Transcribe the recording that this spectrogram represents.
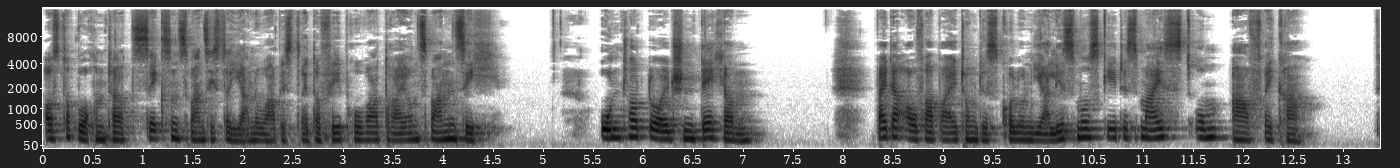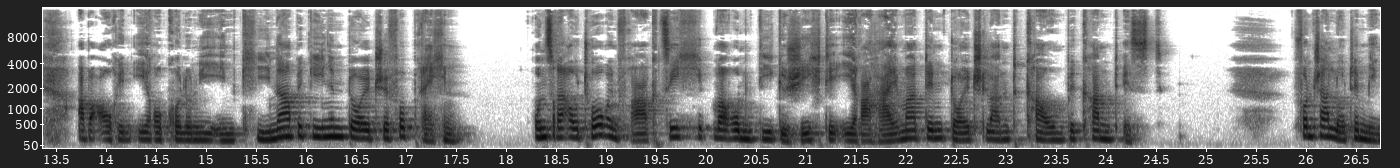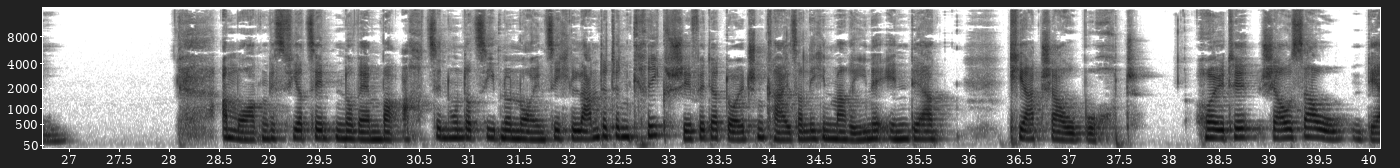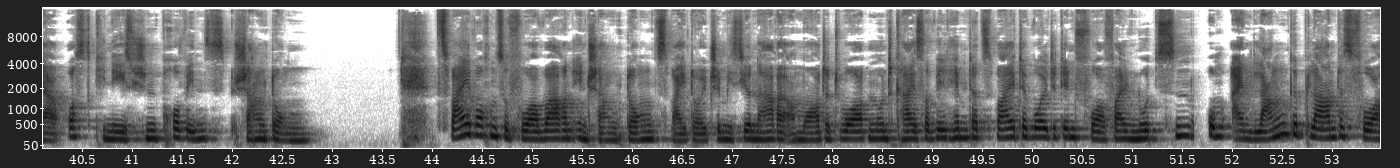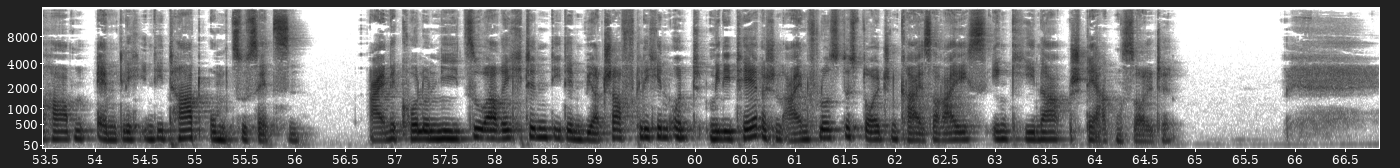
aus der Wochentag 26. Januar bis 3. Februar 23. Unter deutschen Dächern. Bei der Aufarbeitung des Kolonialismus geht es meist um Afrika. Aber auch in ihrer Kolonie in China begingen Deutsche Verbrechen. Unsere Autorin fragt sich, warum die Geschichte ihrer Heimat in Deutschland kaum bekannt ist. Von Charlotte Ming. Am Morgen des 14. November 1897 landeten Kriegsschiffe der deutschen kaiserlichen Marine in der Kiachau-Bucht, heute Chaozhou, der ostchinesischen Provinz Shandong. Zwei Wochen zuvor waren in Shandong zwei deutsche Missionare ermordet worden und Kaiser Wilhelm II. wollte den Vorfall nutzen, um ein lang geplantes Vorhaben endlich in die Tat umzusetzen eine Kolonie zu errichten, die den wirtschaftlichen und militärischen Einfluss des Deutschen Kaiserreichs in China stärken sollte.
